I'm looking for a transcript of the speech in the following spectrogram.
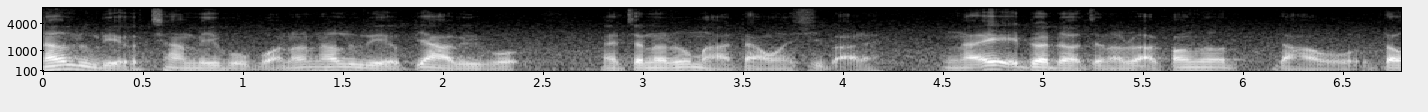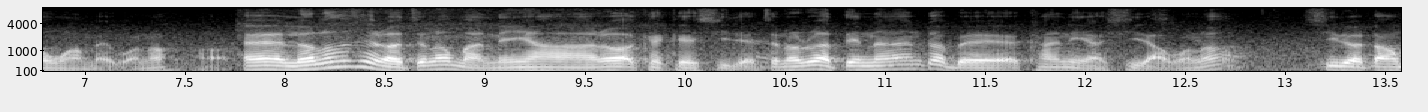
နောက်လူတွေကိုခြံပေးဖို့ပေါ့နော်နောက်လူတွေကိုပြပေးဖို့အဲကျွန်တော်တို့မှာတာဝန်ရှိပါတယ် ငါအဲ့အတွက်တော့ကျွန်တော်တို့အကောင်းဆုံးဒါကိုအသုံးရမယ်ပေါ့နော်ဟုတ်အဲလောလောဆယ်တော့ကျွန်တော်မှနေရာတော့အခက်အခဲရှိတယ်ကျွန်တော်တို့ကတင်တန်းအတွက်ပဲအခန်းနေရာရှိတာပေါ့နော်ရှိတော့တောင်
